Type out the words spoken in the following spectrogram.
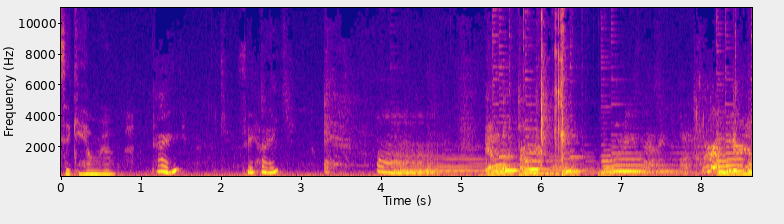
He likes the camera. Hi. Say hi. Aww. We're up here in a.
